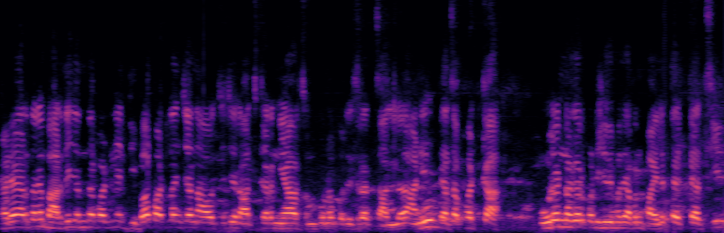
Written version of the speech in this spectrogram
खऱ्या अर्थाने भारतीय जनता पार्टीने दिबा पाटलांच्या नावाचं जे राजकारण या संपूर्ण परिसरात चाललं आणि त्याचा फटका उरण नगर परिषदेमध्ये आपण पाहिलं तर त्याची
